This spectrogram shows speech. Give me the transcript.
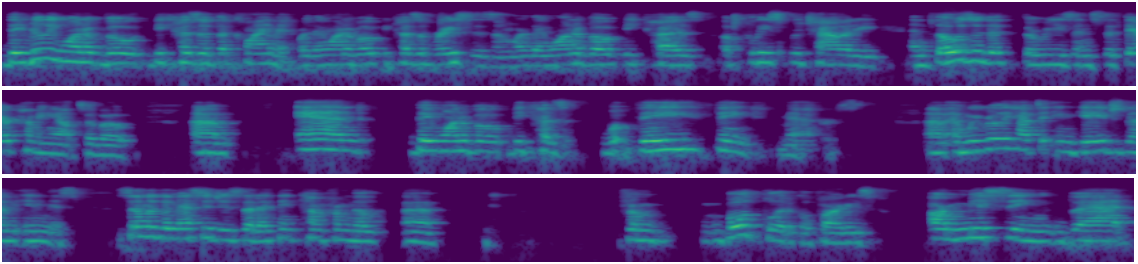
they really want to vote because of the climate, or they want to vote because of racism, or they want to vote because of police brutality. And those are the, the reasons that they're coming out to vote. Um, and they want to vote because what they think matters. Um, and we really have to engage them in this. Some of the messages that I think come from the uh, from both political parties are missing that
